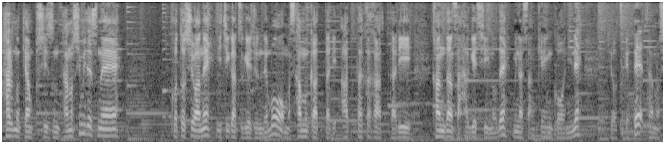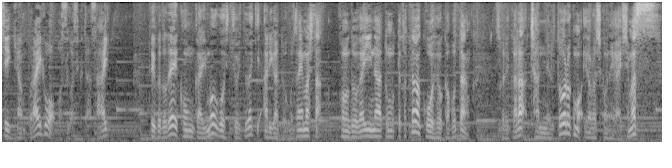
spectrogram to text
春のキャンプシーズン楽しみですね。今年はね、1月下旬でも寒かったり、暖かかったり、寒暖差激しいので、皆さん健康にね、気をつけて楽しいキャンプライフをお過ごしください。ということで今回もご視聴いただきありがとうございました。この動画いいなと思った方は高評価ボタンそれからチャンネル登録もよろしくお願いします。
